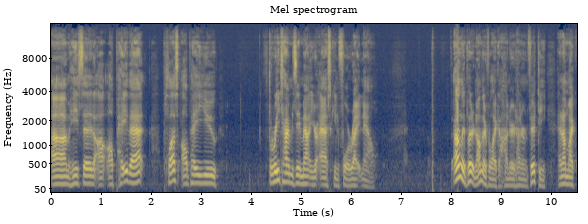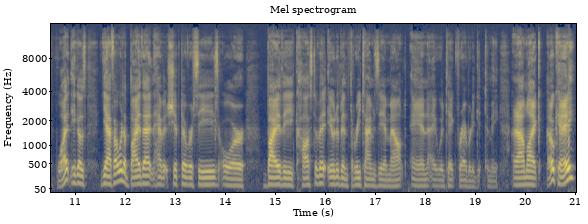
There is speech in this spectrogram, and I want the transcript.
Um, he said, I'll, I'll pay that. Plus, I'll pay you three times the amount you're asking for right now. I only put it on there for like 100, 150. And I'm like, what? He goes, yeah, if I were to buy that and have it shipped overseas or buy the cost of it, it would have been three times the amount and it would take forever to get to me. And I'm like, okay.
